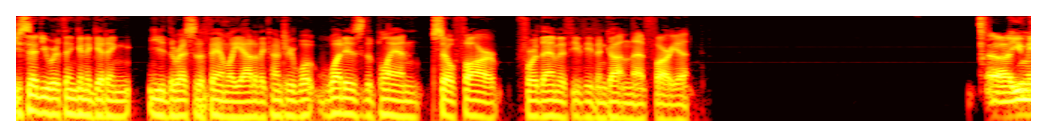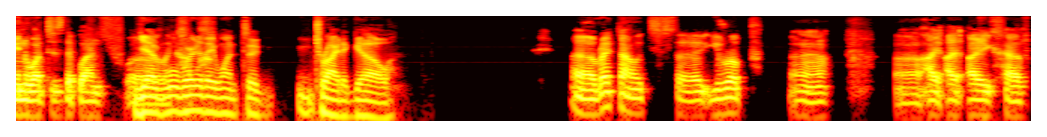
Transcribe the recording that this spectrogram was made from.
You said you were thinking of getting you, the rest of the family out of the country. What what is the plan so far for them, if you've even gotten that far yet? Uh, you mean what is the plan? For, yeah, like, where do they want to try to go? Uh, right now, it's uh, Europe. Uh, uh, I, I, I have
